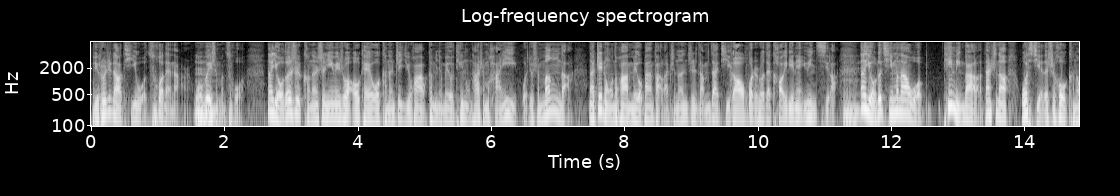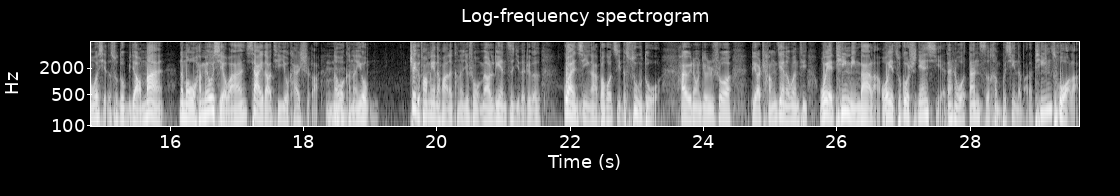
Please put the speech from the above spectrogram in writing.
比如说这道题我错在哪儿，我为什么错？那有的是可能是因为说，OK，我可能这句话根本就没有听懂它什么含义，我就是懵的。那这种的话没有办法了，只能是咱们再提高，或者说再靠一点点运气了。嗯，那有的题目呢，我听明白了，但是呢，我写的时候可能我写的速度比较慢，那么我还没有写完，下一道题又开始了，嗯那我可能又这个方面的话呢，可能就是我们要练自己的这个惯性啊，包括自己的速度。还有一种就是说比较常见的问题，我也听明白了，我也足够时间写，但是我单词很不幸的把它拼错了，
